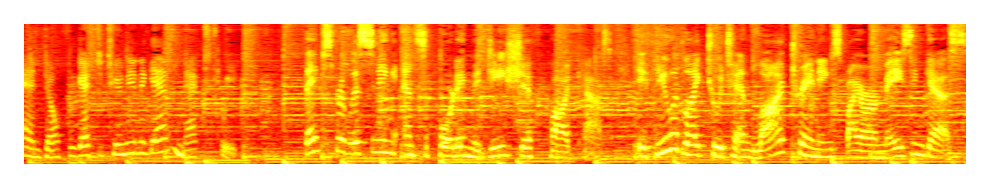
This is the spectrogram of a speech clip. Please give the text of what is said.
And don't forget to tune in again next week. Thanks for listening and supporting the D Shift podcast. If you would like to attend live trainings by our amazing guests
